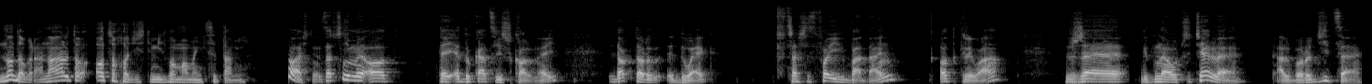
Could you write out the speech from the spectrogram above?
No dobra, no ale to o co chodzi z tymi dwoma mindsetami? No właśnie, zacznijmy od tej edukacji szkolnej. Doktor Dweck w czasie swoich badań odkryła, że gdy nauczyciele albo rodzice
